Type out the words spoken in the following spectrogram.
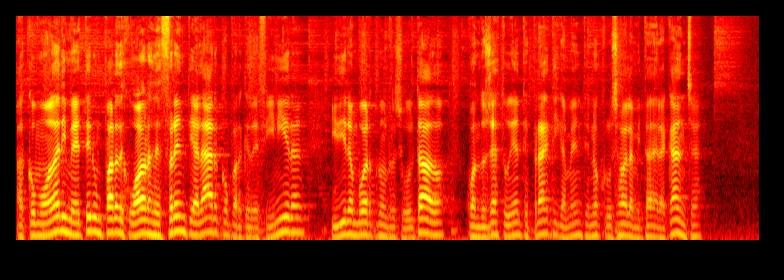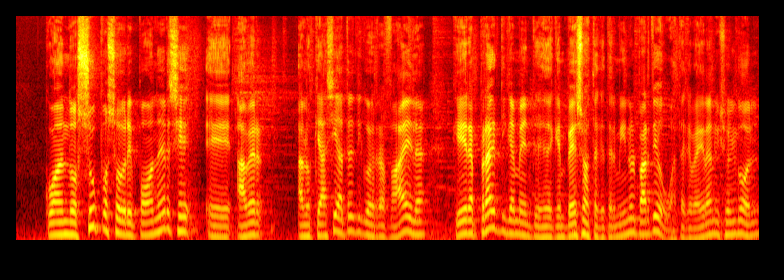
acomodar y meter un par de jugadores de frente al arco para que definieran y dieran vuelta un resultado. Cuando ya estudiantes prácticamente no cruzaba la mitad de la cancha. Cuando supo sobreponerse eh, a ver a lo que hacía Atlético de Rafaela, que era prácticamente desde que empezó hasta que terminó el partido o hasta que Belgrano hizo el gol,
